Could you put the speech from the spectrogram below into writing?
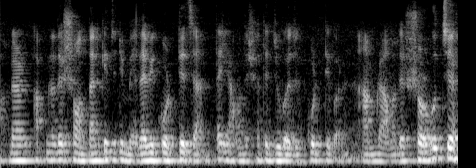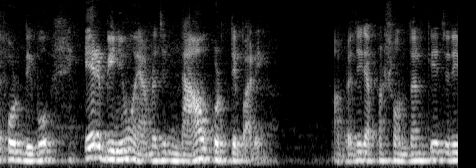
আপনার, আপনাদের সন্তানকে যদি মেধাবী করতে চান, তাই আমাদের সাথে যোগাযোগ করতে পারেন। আমরা আমাদের সর্বোচ্চ এফোর্ট দিব। এর বিনিময়ে আমরা যদি নাও করতে পারি, আমরা যদি আপনার সন্তানকে যদি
